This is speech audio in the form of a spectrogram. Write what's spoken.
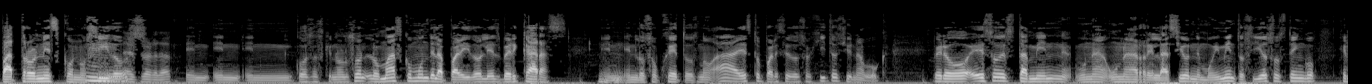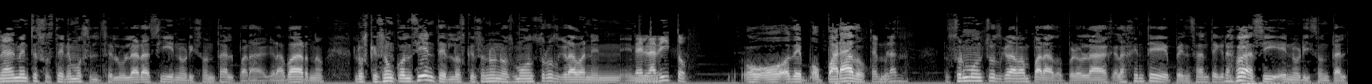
patrones conocidos Mm, es verdad. en, en, en cosas que no lo son. Lo más común de la pareidolia es ver caras en, los objetos, ¿no? Ah, esto parece dos ojitos y una boca. Pero eso es también una, una relación de movimientos. Si yo sostengo, generalmente sostenemos el celular así en horizontal para grabar, ¿no? Los que son conscientes, los que son unos monstruos graban en... en De ladito, O, o, de- o parado. temblando. Son monstruos graban parado, pero la, la gente pensante graba así en horizontal.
